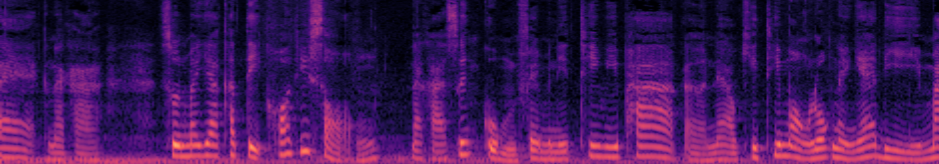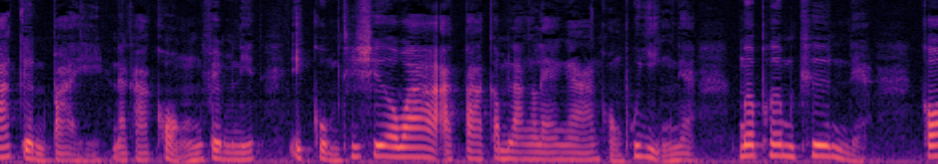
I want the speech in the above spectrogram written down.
แรกนะคะ ส่วนมายาคติข้อที่2นะคะซึ่งกลุ่มเฟมินิสต์ที่วิพากษ์แนวคิดที่มองโลกในแง่ดีมากเกินไปนะคะของเฟมินิสต์อีกกลุ่มที่เชื่อว่าอัตรากำลังแรงงานของผู้หญิงเนี่ยเมื่อเพิ่มขึ้นเนี่ยก็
